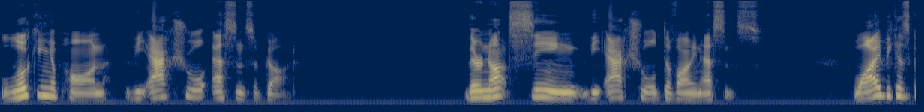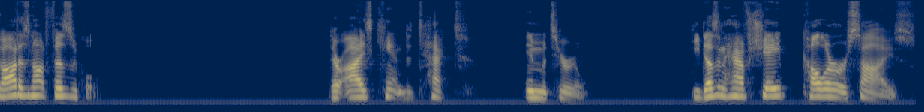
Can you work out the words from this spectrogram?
looking upon the actual essence of God. They're not seeing the actual divine essence. Why? Because God is not physical. Their eyes can't detect immaterial. He doesn't have shape, color, or size.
